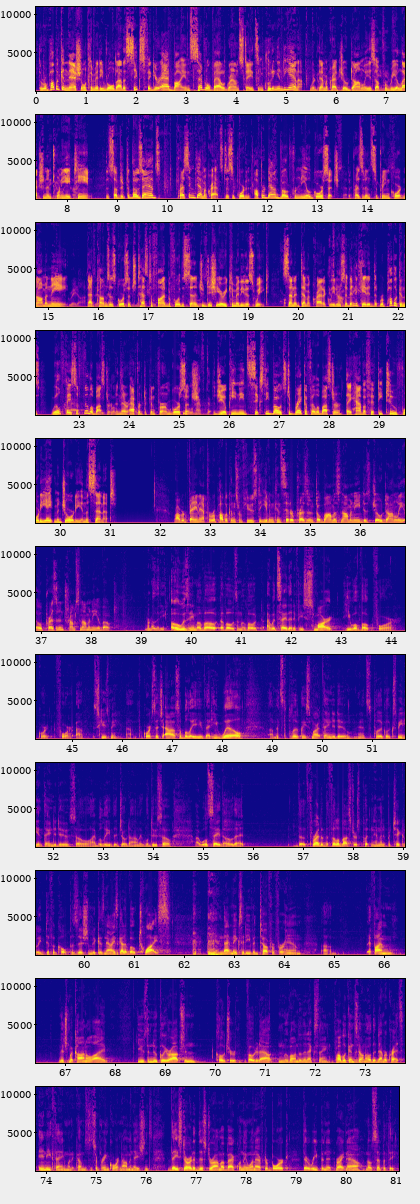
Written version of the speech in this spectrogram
The Republican National Committee rolled out a six figure ad buy in several battleground states, including Indiana, where Democrat Joe Donnelly is up for re election in 2018. The subject of those ads? Pressing Democrats to support an up or down vote for Neil Gorsuch, the president's Supreme Court nominee. That comes as Gorsuch testified before the Senate Judiciary Committee this week. Senate Democratic leaders have indicated that Republicans will face a filibuster in their effort to confirm Gorsuch. The GOP needs 60 votes to break a filibuster. They have a 52 48 majority in the Senate. Robert Vane, after Republicans refused to even consider President Obama's nominee, does Joe Donnelly owe President Trump's nominee a vote? I don't know that he owes him a vote. Owes him a vote. I would say that if he's smart, he will vote for for uh, excuse me um, for Gorsuch. I also believe that he will. Um, it's the politically smart thing to do, and it's the political expedient thing to do. So I believe that Joe Donnelly will do so. I will say though that the threat of the filibuster is putting him in a particularly difficult position because now he's got to vote twice, and that makes it even tougher for him. Um, if I'm Mitch McConnell, I use the nuclear option, cloture, vote it out, and move on to the next thing. Republicans don't owe the Democrats anything when it comes to Supreme Court nominations. They started this drama back when they went after Bork. They're reaping it right now. No sympathy.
